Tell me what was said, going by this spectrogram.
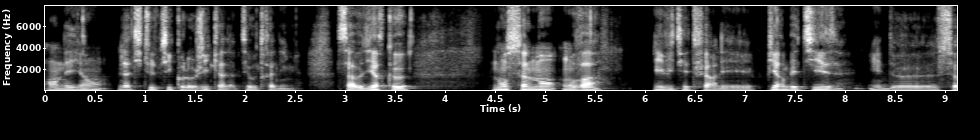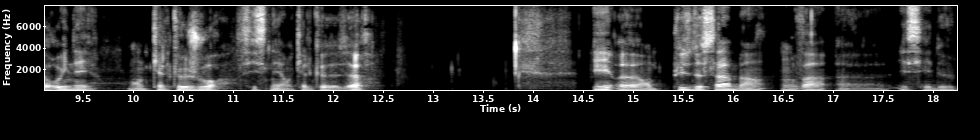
en ayant l'attitude psychologique adaptée au trading. Ça veut dire que non seulement on va éviter de faire les pires bêtises et de se ruiner en quelques jours, si ce n'est en quelques heures. Et euh, en plus de ça, ben, on va euh, essayer de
